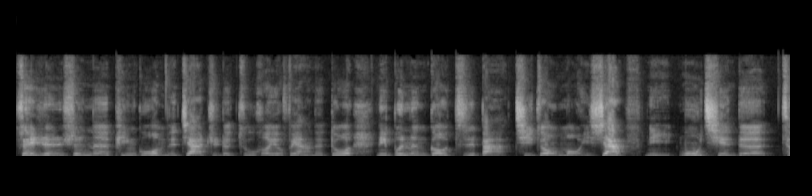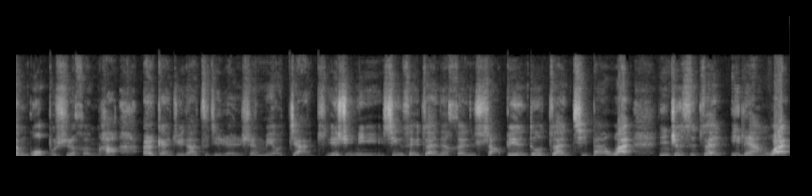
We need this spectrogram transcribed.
所以人生呢，评估我们的价值的组合有非常的多，你不能够只把其中某一项你目前的成果不是很好而感觉到自己人生没有价值。也许你薪水赚的很少，别人都赚七八万，你就是赚一两万，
